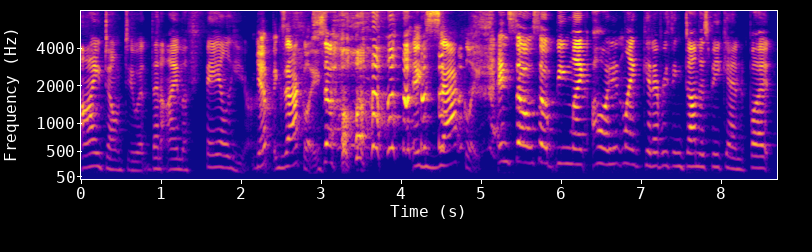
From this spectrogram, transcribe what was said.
I don't do it, then I'm a failure. Yep, exactly. So exactly. and so so being like, oh, I didn't like get everything done this weekend, but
